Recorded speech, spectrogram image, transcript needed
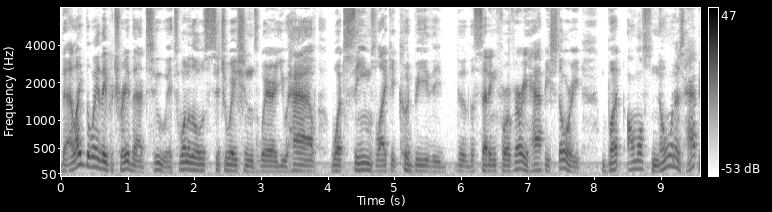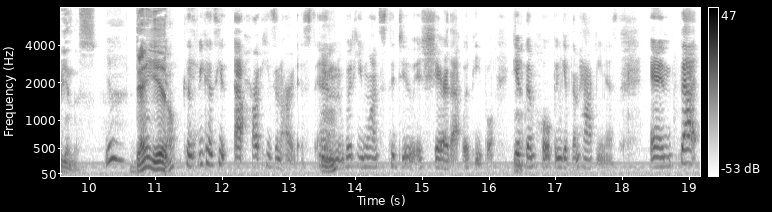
Th- I like the way they portray that too. It's one of those situations where you have what seems like it could be the, the, the setting for a very happy story, but almost no one is happy in this. Yeah. Denny is. Because because he at heart he's an artist, and Mm-hmm. what he wants to do is share that with people, give them hope and give them happiness, and that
